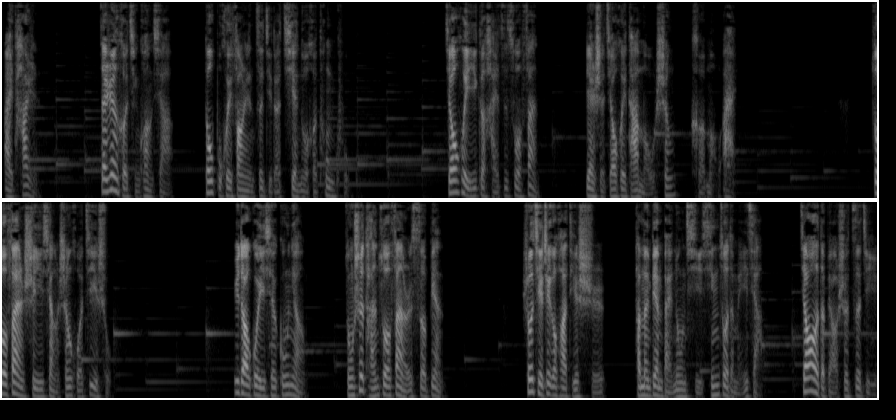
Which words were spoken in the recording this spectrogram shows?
爱他人，在任何情况下，都不会放任自己的怯懦和痛苦。教会一个孩子做饭，便是教会他谋生和谋爱。做饭是一项生活技术。遇到过一些姑娘，总是谈做饭而色变。说起这个话题时，她们便摆弄起新做的美甲，骄傲的表示自己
